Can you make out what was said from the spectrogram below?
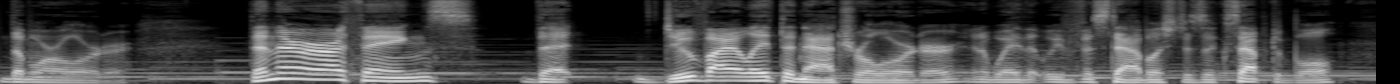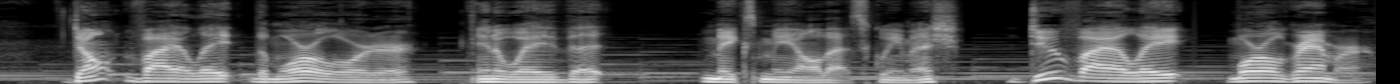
the moral order. Then there are things that do violate the natural order in a way that we've established is acceptable, don't violate the moral order in a way that makes me all that squeamish, do violate moral grammar.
